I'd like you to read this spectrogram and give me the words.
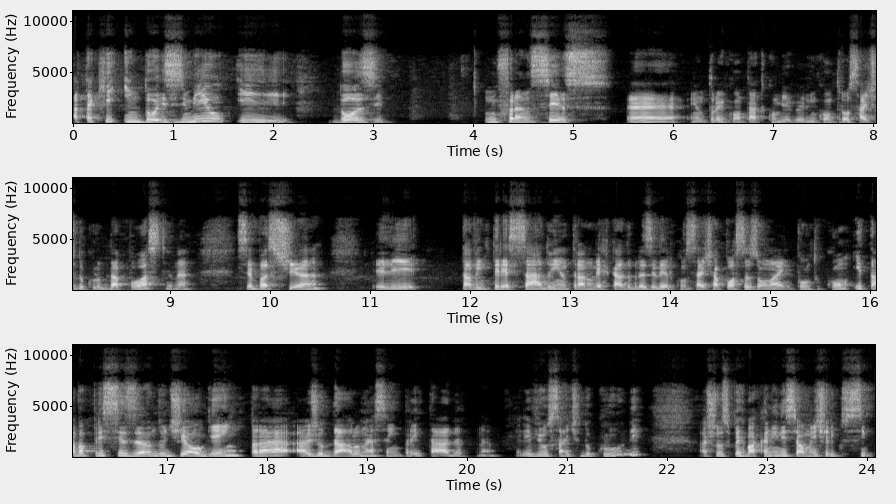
Até que em 2012, um francês é, entrou em contato comigo. Ele encontrou o site do Clube da Aposta, né? Sebastian. Ele estava interessado em entrar no mercado brasileiro com o site apostasonline.com e estava precisando de alguém para ajudá-lo nessa empreitada. Né? Ele viu o site do clube, achou super bacana. Inicialmente, ele sim,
